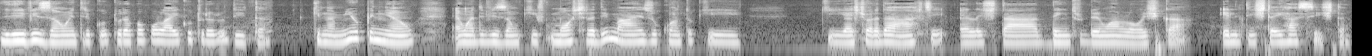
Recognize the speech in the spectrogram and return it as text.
de divisão entre cultura popular e cultura erudita, que na minha opinião é uma divisão que mostra demais o quanto que que a história da arte ela está dentro de uma lógica elitista e racista,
